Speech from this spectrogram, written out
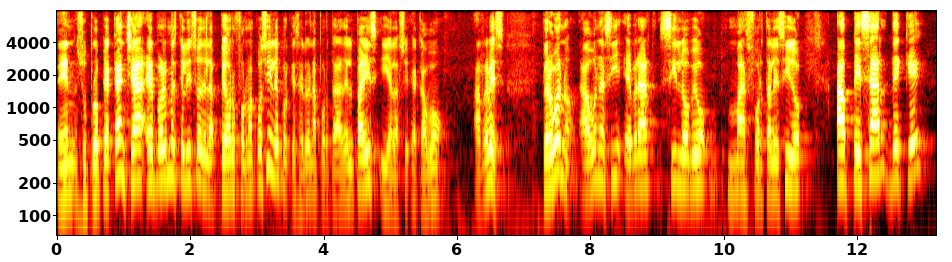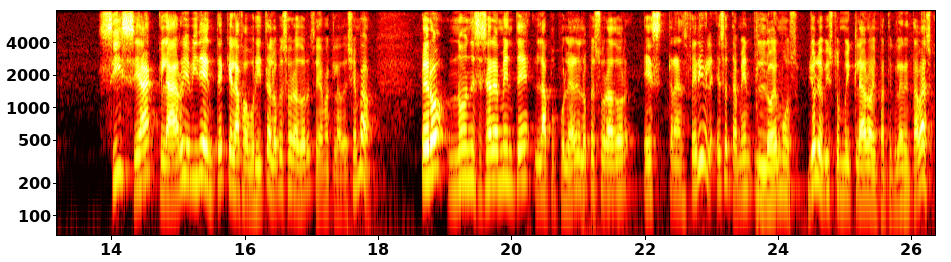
en su propia cancha. El problema es que lo hizo de la peor forma posible porque salió en la portada del país y acabó al revés. Pero bueno, aún así Ebrard sí lo veo más fortalecido, a pesar de que sí sea claro y evidente que la favorita de López Obrador se llama Claudia Sheinbaum. Pero no necesariamente la popularidad de López Obrador es transferible. Eso también lo hemos, yo lo he visto muy claro, en particular en Tabasco.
